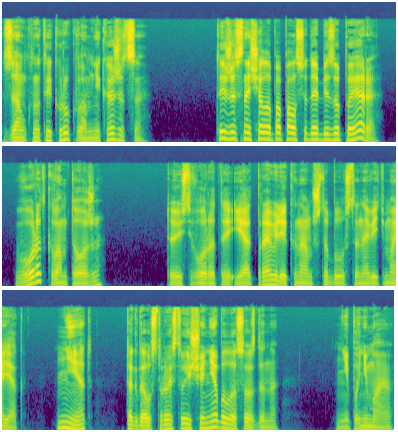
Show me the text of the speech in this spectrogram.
Замкнутый круг, вам не кажется? Ты же сначала попал сюда без ОПРа. Ворот к вам тоже. То есть вороты и отправили к нам, чтобы установить маяк? Нет. Тогда устройство еще не было создано. Не понимаю.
